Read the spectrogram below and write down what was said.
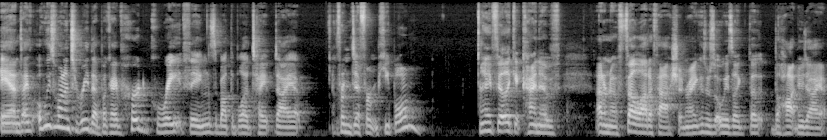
And I've always wanted to read that book. I've heard great things about the blood type diet from different people. And I feel like it kind of, I don't know, fell out of fashion, right? Because there's always like the, the hot new diet.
